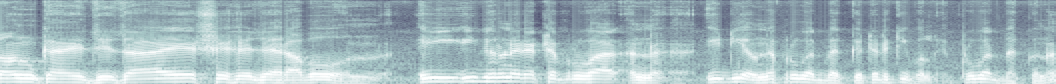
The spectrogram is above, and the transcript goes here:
লঙ্কায় যে যায়, সে হয়ে যায় রাবণ। এই এই ধরনের একটা প্রবাদ ইডিয়াম না প্রবাদ বাক্য এটা কি বলে? প্রবাদ বাক্য না?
